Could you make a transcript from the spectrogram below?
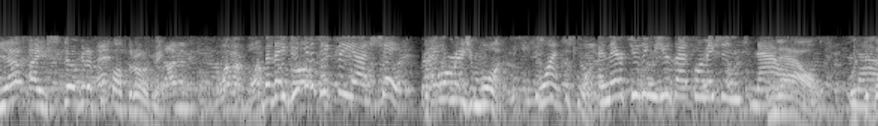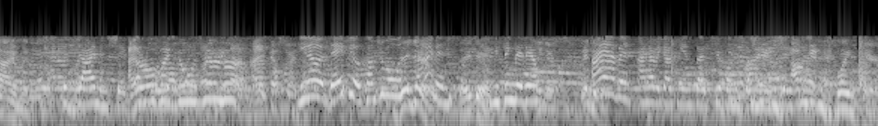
yeah, I still get a football thrown at me. Diamond. One or one? But they do get to pick the uh, shape, The right? formation won Once. Just one. And they're choosing to use that formation now. now with the Now. diamond. The diamond shape. I don't know if I go with it or not. I, You know, they feel comfortable with they the do. diamond. They do. You think they do? They do. I haven't. I haven't got the inside scoop on the I'm diamond getting, shape. I'm yet. getting points here.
